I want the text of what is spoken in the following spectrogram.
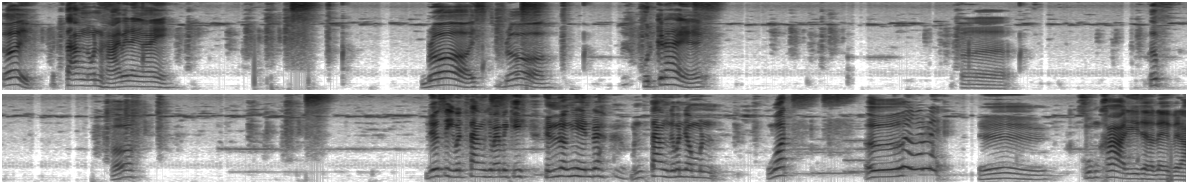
เฮ้ย มันตั้งแล้วมันหายไปได้ไง bro it's bro ขุดก็ได้เหรอเออปึ๊บเออเดี๋ยวสิมันตั้งใช่ไหมเมื่อกี้ เห็นเรื่องนี้เห็นปะมันตั้งเดี๋ยวมันยอมมัน what เออนั่นแหละเออ คุ้มค่าดีจะได้เวลา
